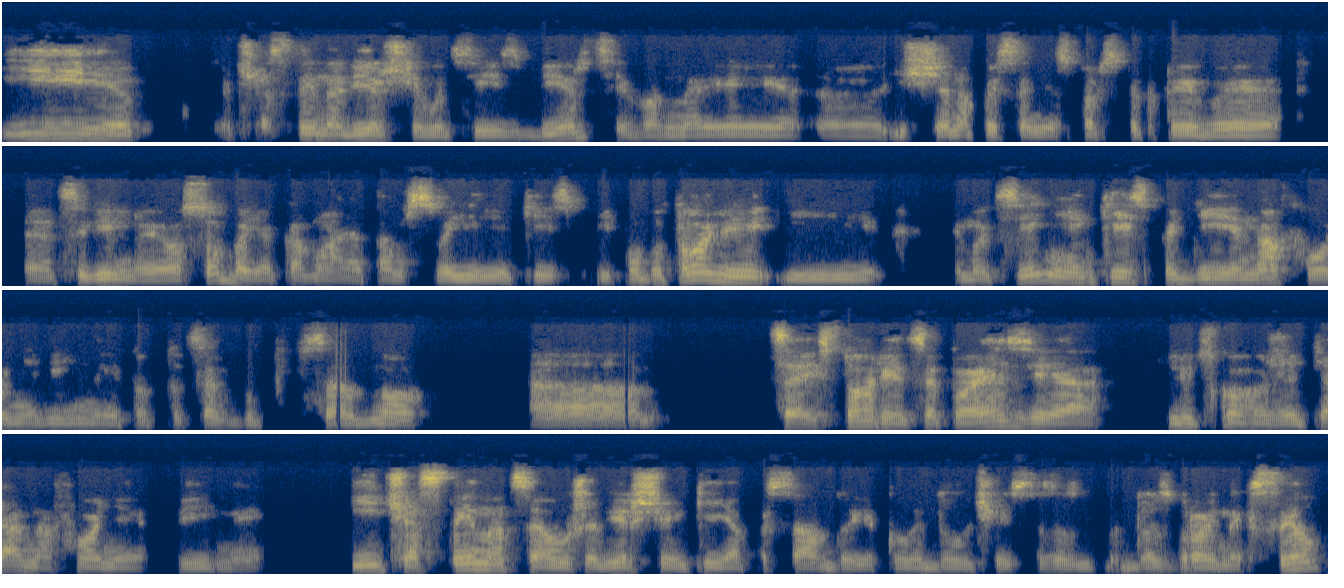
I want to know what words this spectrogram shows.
і частина віршів у цій збірці вони е, іще написані з перспективи цивільної особи, яка має там свої якісь і побутові, і емоційні якісь події на фоні війни. Тобто, це все одно е, це історія, це поезія людського життя на фоні війни. І частина це вже вірші, які я писав до коли долучився до збройних сил.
